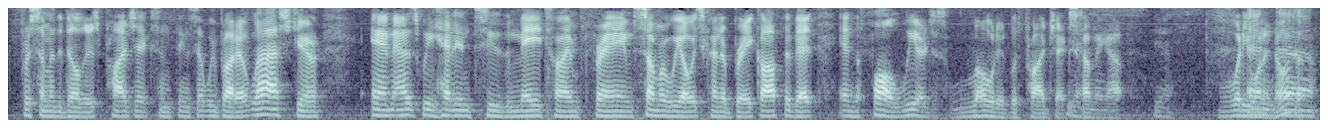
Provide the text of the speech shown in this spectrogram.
for some of the builders' projects and things that we brought out last year. And as we head into the May time frame, summer we always kind of break off a bit, and the fall we are just loaded with projects Yes. coming up. Yes. What do you want to know uh, about?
